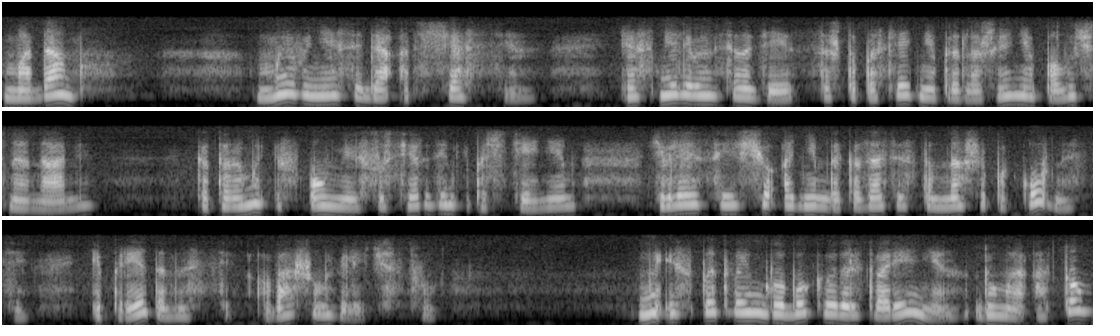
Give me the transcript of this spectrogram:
«Мадам, мы вне себя от счастья и осмеливаемся надеяться, что последнее предложение, полученное нами, которое мы исполнили с усердием и почтением, является еще одним доказательством нашей покорности и преданности вашему величеству». Мы испытываем глубокое удовлетворение, думая о том,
